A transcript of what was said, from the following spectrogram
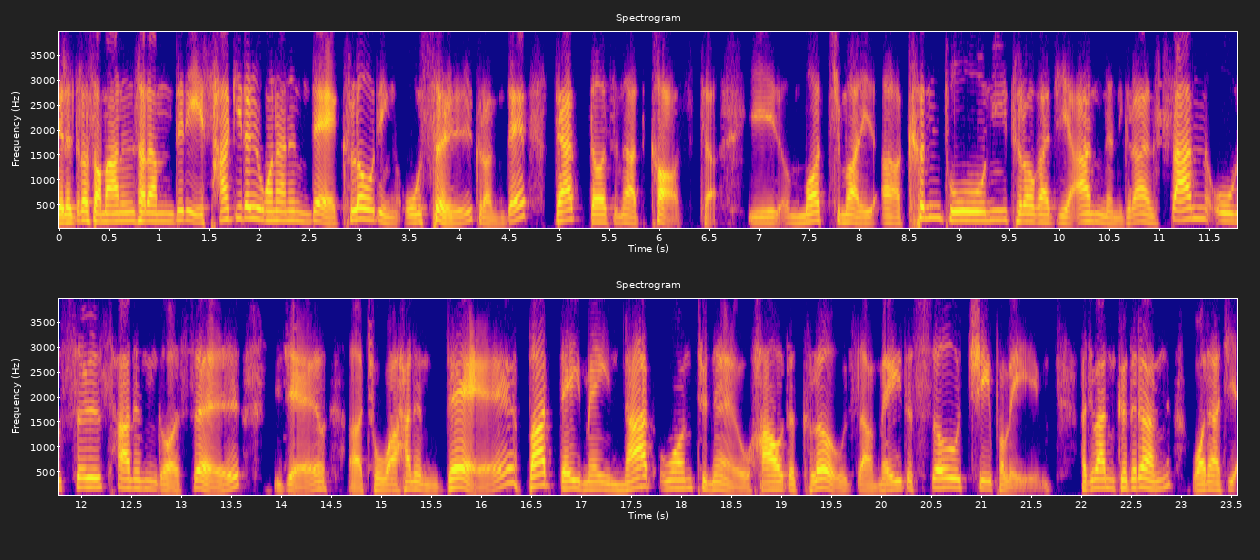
예를 들어서 많은 사람들이 사기를 원하는데 clothing 옷을 그런데 that does not cost 이 much money 아, 큰 돈이 들어가지 않는 그러한 싼 옷을 사는 것을 이제 어, 좋아하는데 but they may not want to know how the clothes are made so cheaply 하지만 그들은 원하지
